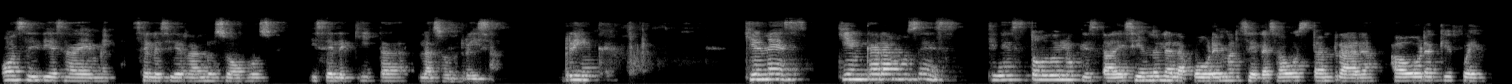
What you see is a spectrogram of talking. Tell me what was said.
11 y 10 AM, se le cierran los ojos y se le quita la sonrisa. Ring. ¿Quién es? ¿Quién carajos es? ¿Qué es todo lo que está diciéndole a la pobre Marcela esa voz tan rara? ¿Ahora qué fue?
